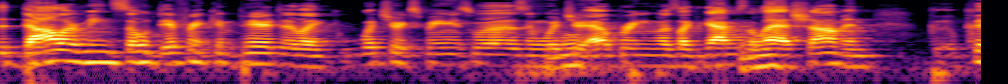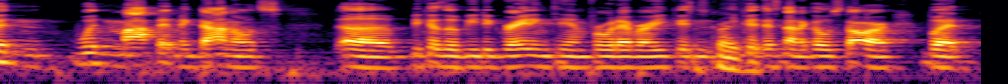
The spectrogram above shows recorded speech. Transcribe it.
The dollar means so different compared to like what your experience was and what your upbringing was. Like the guy who's the last shaman couldn't wouldn't mop at McDonald's uh, because it would be degrading to him for whatever he couldn't. He could. That's not a gold star, but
